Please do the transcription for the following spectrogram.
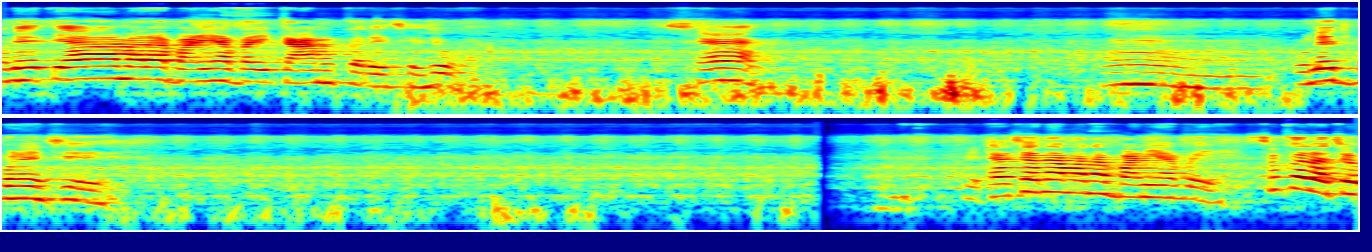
અને ત્યાં અમારા ભાણિયાભાઈ કામ કરે છે, જો. છે હમ કોલેજ ભણે છે. બેઠા છે ને અમારા ભાણિયાભાઈ શું કરો છો?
